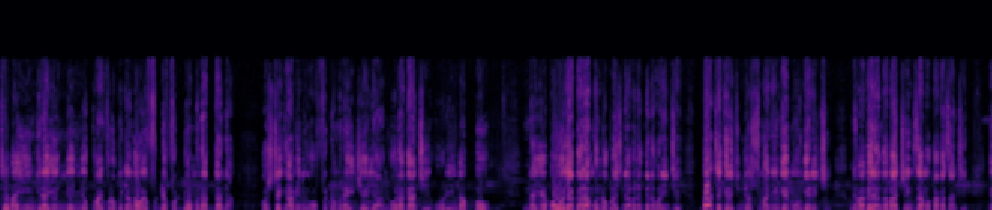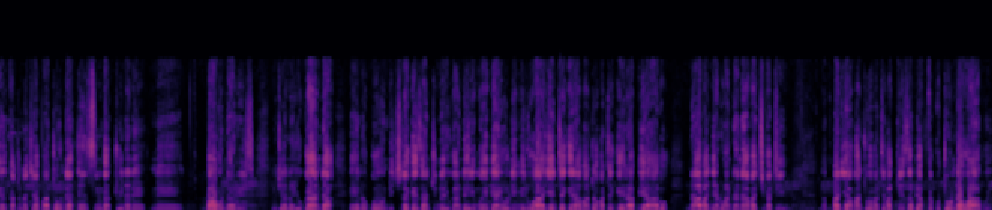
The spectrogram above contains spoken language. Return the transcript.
tebayingirayo nnyo nnyo kubaivula okujja nga weefuddefudde omunaggana. Okitege I mean ofudde omunigeria ng'olaga nti olinga bo naye bw'oyagala muno okola kinaaba nagana wali nti bategeera ekintu kino simanyi nge mu ngeri ki ne babeera nga bakiyingizamu okukakasa nti eh, katonda kyava atonda ensi nga tulina ne, boundaries. Nti eno uganda eno gundi kitegeeza nti no uganda erimu ebyayo olulimi lwayo entegeera abantu abategeera byabo n'abanyarwanda n'abaki. Kati bali abantu weba tebakkiriza byaffe kutunda waabwe.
